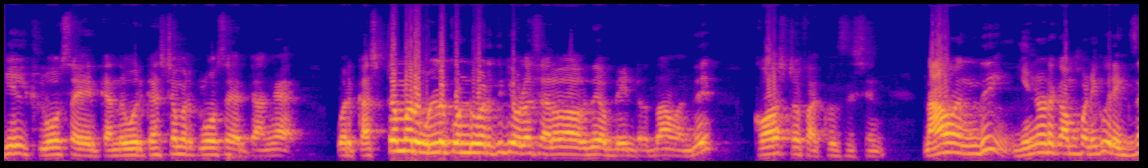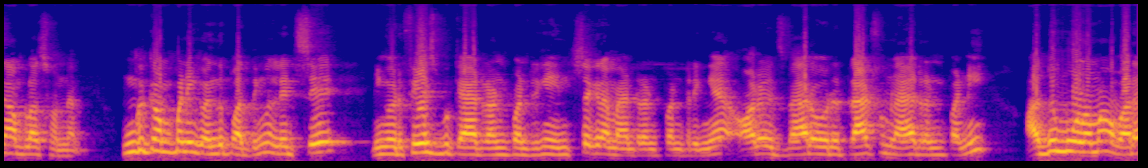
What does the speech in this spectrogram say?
டீல் க்ளோஸ் ஆயிருக்கு. அந்த ஒரு கஸ்டமர் க்ளோஸ் ஆயிருக்காங்க. ஒரு கஸ்டமர் உள்ள கொண்டு வரதுக்கு எவ்வளவு செலவாகுது அப்படின்றது தான் வந்து காஸ்ட் ஆஃப் அக்விசிஷன் நான் வந்து என்னோட கம்பெனிக்கு ஒரு எக்ஸாம்பிளா சொன்னேன். உங்க கம்பெனிக்கு வந்து பாத்தீங்கன்னா லெட்ஸே நீங்க ஒரு ஃபேஸ்புக் ஆட் ரன் பண்றீங்க இன்ஸ்டாகிராம் ஆட் ரன் பண்றீங்க ஆர் வேற ஒரு பிளாட்ஃபார்ம்ல ஆட் ரன் பண்ணி அது மூலமா வர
